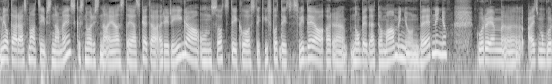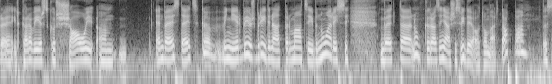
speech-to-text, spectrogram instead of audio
militārās mācības namēs, kas norisinājās tajā skaitā arī Rīgā, un sociālos tika izplatīts video ar uh, nobiedēto māmiņu un bērniņu, kuriem uh, aizmugurē ir karavīrs, kurš šauj. Um, NBS teica, ka viņi ir bijuši brīdināti par mācību norisi, bet, uh, nu, katrā ziņā šis video tomēr tapā. Tas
